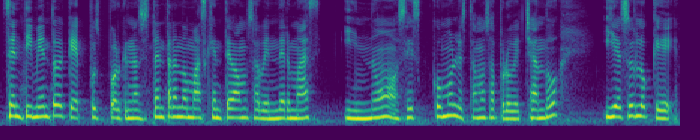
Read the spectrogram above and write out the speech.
sentimiento de que pues porque nos está entrando más gente vamos a vender más y no, o sea, es cómo lo estamos aprovechando y eso es lo que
